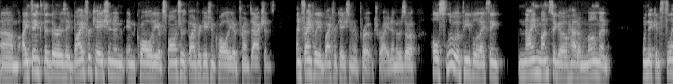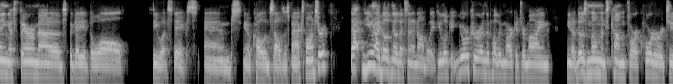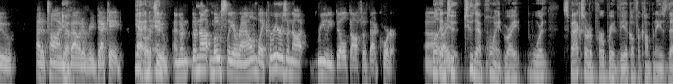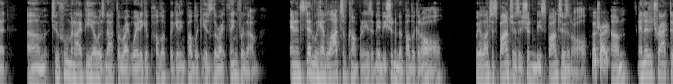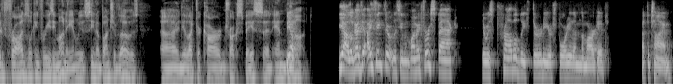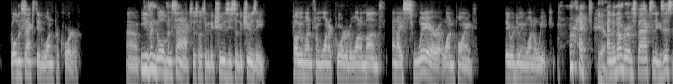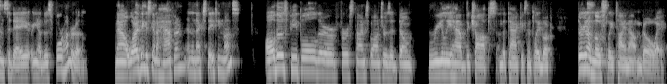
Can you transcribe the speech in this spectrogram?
Um, I think that there is a bifurcation in, in quality of sponsors, bifurcation in quality of transactions, and frankly, a bifurcation in approach, right? And there's a whole slew of people that I think nine months ago had a moment when they could fling a fair amount of spaghetti at the wall, see what sticks, and you know call themselves a SPAC sponsor that you and I both know that's an anomaly. If you look at your career in the public markets or mine, you know those moments come for a quarter or two at a time, yeah. about every decade yeah, uh, and, or two, and, and, they're they're not mostly around. Like careers are not really built off of that quarter. Uh, well, right? and to to that point, right, where SPACs are an appropriate vehicle for companies that um, to whom an IPO is not the right way to get public, but getting public is the right thing for them. And instead, we had lots of companies that maybe shouldn't have been public at all we had lots of sponsors that shouldn't be sponsors at all. That's right. Um, and it attracted frauds looking for easy money, and we've seen a bunch of those uh, in the electric car and truck space and, and beyond. Yeah, look, I, th- I think there. Let's see. On my first SPAC, there was probably thirty or forty of them in the market at the time. Goldman Sachs did one per quarter. Um, even Goldman Sachs was supposed to be the choosiest of the choosy, probably went from one a quarter to one a month. And I swear at one point they were doing one a week, right? Yeah. And the number of SPACs in existence today, you know, there's 400 of them. Now, what I think is going to happen in the next 18 months, all those people that are first time sponsors that don't really have the chops and the tactics and the playbook, they're going to mostly time out and go away.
